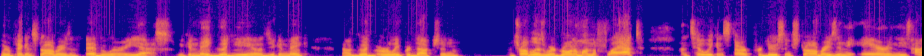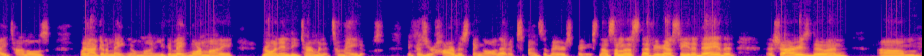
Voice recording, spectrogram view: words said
We were picking strawberries in February. Yes, you can make good yields. You can make uh, good early production. The trouble is we're growing them on the flat. Until we can start producing strawberries in the air in these high tunnels, we're not going to make no money. You can make more money growing indeterminate tomatoes because you're harvesting all that expensive airspace. Now, some of the stuff you're going to see today that Ashari is doing, um,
